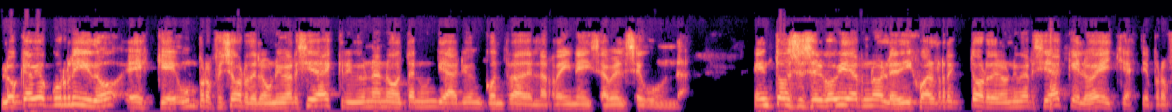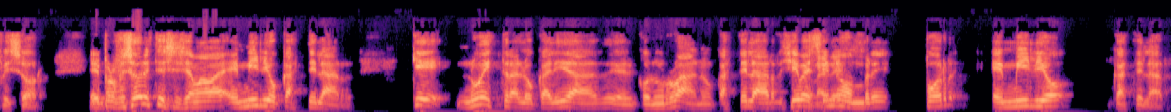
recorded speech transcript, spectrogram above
Lo que había ocurrido es que un profesor de la universidad escribió una nota en un diario en contra de la reina Isabel II. Entonces el gobierno le dijo al rector de la universidad que lo eche a este profesor. El profesor este se llamaba Emilio Castelar que nuestra localidad, el conurbano, Castelar, lleva ese nombre por Emilio Castelar.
